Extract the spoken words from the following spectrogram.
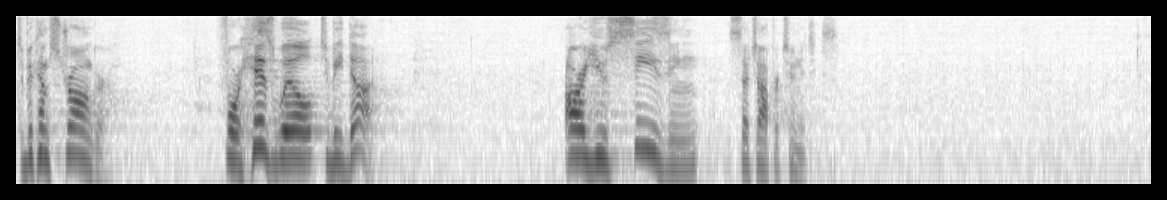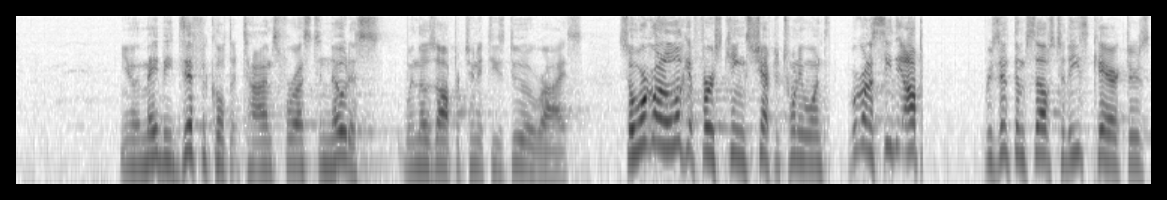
to become stronger, for His will to be done. Are you seizing such opportunities? You know, it may be difficult at times for us to notice when those opportunities do arise. So we're going to look at 1 Kings chapter 21. We're going to see the opportunities present themselves to these characters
